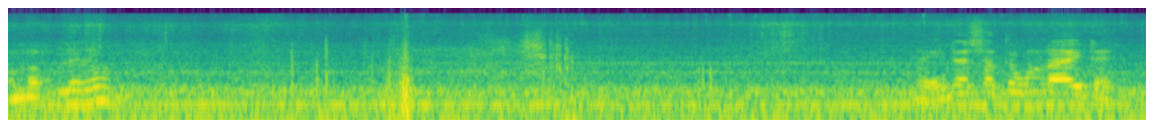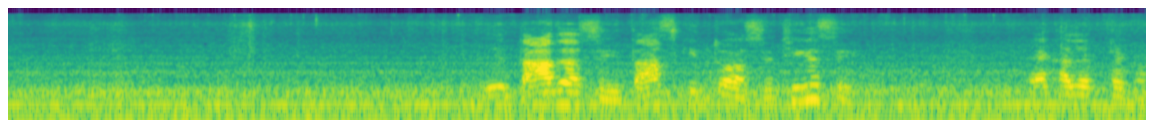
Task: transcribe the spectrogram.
আমরা খুলে দেব না, এটার সাথে অন্য এটা এই তাজ আছে, তাজ কিন্তু আছে, ঠিক আছে? এক হাজার টাকা।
